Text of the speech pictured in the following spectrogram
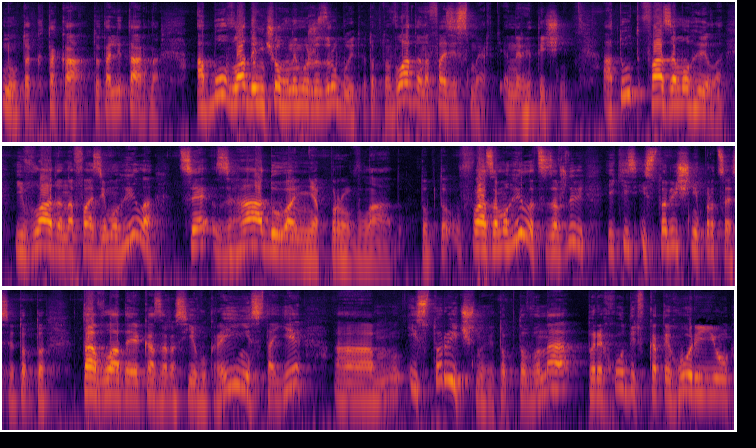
ну, так, така тоталітарна, або влада нічого не може зробити. Тобто влада на фазі смерті енергетичній. А тут фаза могила. І влада на фазі могила це згадування про владу. Тобто фаза могила це завжди якісь історичні процеси. Тобто та влада, яка зараз є в Україні, стає а, історичною. Тобто вона переходить в категорію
